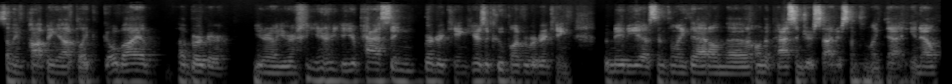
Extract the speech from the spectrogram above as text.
something popping up like go buy a, a burger. You know, you're you're you're passing Burger King. Here's a coupon for Burger King, but maybe you have something like that on the on the passenger side or something like that. You know,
